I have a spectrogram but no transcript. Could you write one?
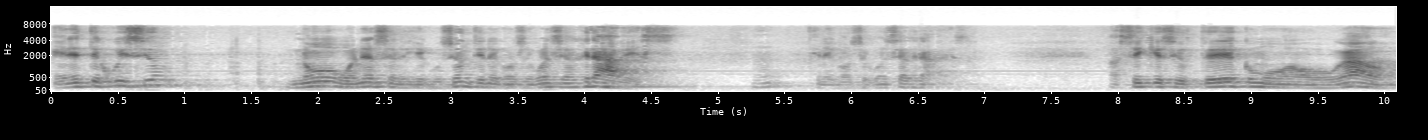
en este juicio, no oponerse a la ejecución tiene consecuencias graves. ¿eh? Tiene consecuencias graves. Así que si usted como abogado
